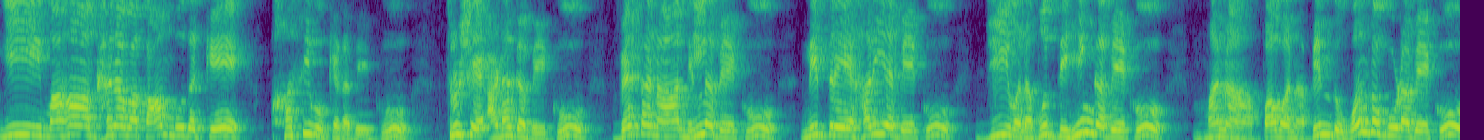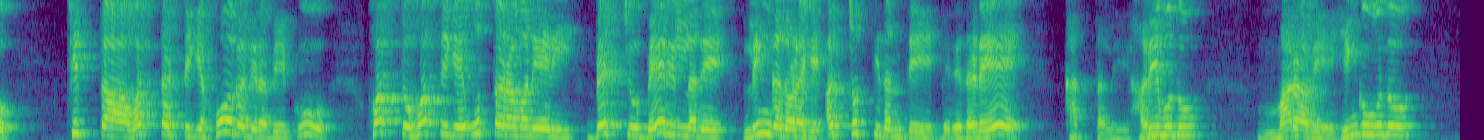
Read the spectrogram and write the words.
ಈ ಮಹಾಘನವ ಕಾಂಬುದಕ್ಕೆ ಹಸಿವು ಕೆಡಬೇಕು, ತೃಷೆ ಅಡಗಬೇಕು, ವ್ಯಸನ ನಿಲ್ಲಬೇಕು, ನಿದ್ರೆ ಹರಿಯಬೇಕು, ಜೀವನ ಬುದ್ಧಿ ಹಿಂಗಬೇಕು, ಮನ ಪವನ ಬಿಂದು ಒಂದುಗೂಡಬೇಕು ಚಿತ್ತ ಒತ್ತಟ್ಟಿಗೆ ಹೋಗದಿರಬೇಕು ಹೊತ್ತು ಹೊತ್ತಿಗೆ ಉತ್ತರವನೇರಿ ಬೆಚ್ಚು ಬೇರಿಲ್ಲದೆ ಲಿಂಗದೊಳಗೆ ಅಚ್ಚೊತ್ತಿದಂತೆ ಬೆರೆದಡೆ ಕತ್ತಲೆ ಹರಿವುದು, ಮರವೇ ಹಿಂಗುವುದು,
